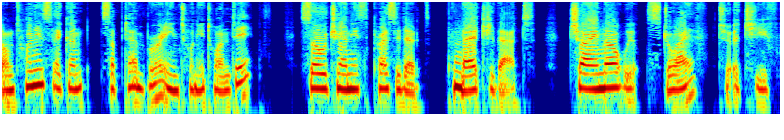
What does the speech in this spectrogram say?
On 22nd September in 2020, so Chinese president pledged that China will strive to achieve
